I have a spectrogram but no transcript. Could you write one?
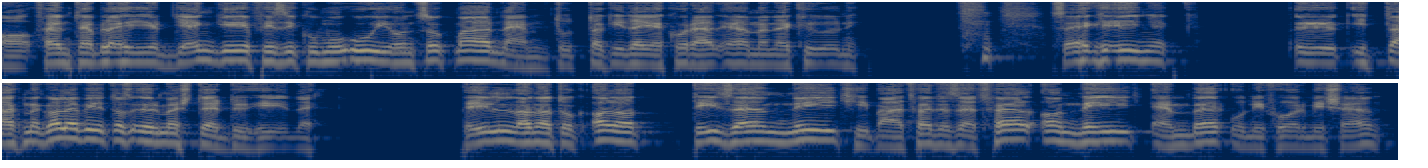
A fentebb leírt gyengé fizikumú újoncok már nem tudtak ideje korán elmenekülni. Szegények! Ők itták meg a levét az őrmester dühének. Pillanatok alatt tizennégy hibát fedezett fel a négy ember uniformisán.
